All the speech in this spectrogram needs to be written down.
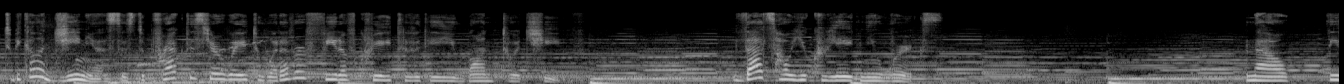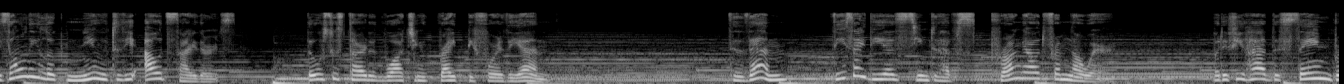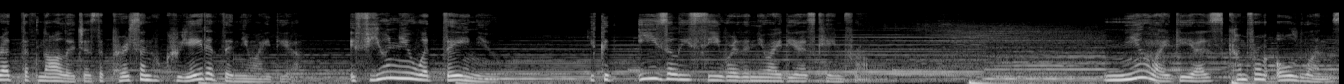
To become a genius is to practice your way to whatever feat of creativity you want to achieve. That's how you create new works. Now, these only look new to the outsiders, those who started watching right before the end. To them, these ideas seem to have sprung out from nowhere. But if you had the same breadth of knowledge as the person who created the new idea, if you knew what they knew, you could easily see where the new ideas came from. New ideas come from old ones,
